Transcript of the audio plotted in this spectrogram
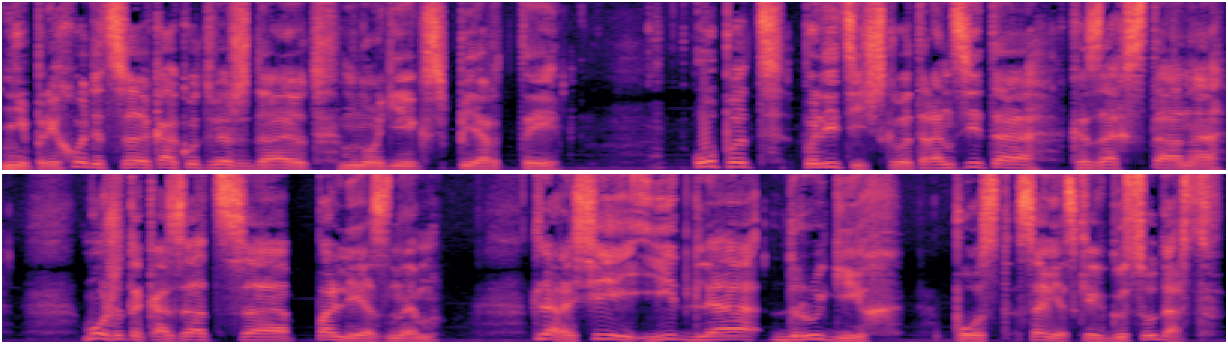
не приходится, как утверждают многие эксперты – Опыт политического транзита Казахстана может оказаться полезным для России и для других постсоветских государств.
